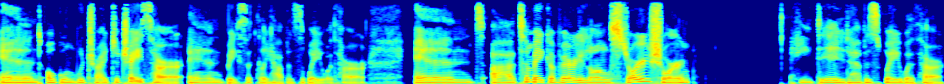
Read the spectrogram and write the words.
And Ogun would try to chase her and basically have his way with her. And uh, to make a very long story short, he did have his way with her.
